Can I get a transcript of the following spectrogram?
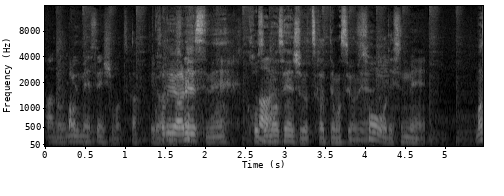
あのあ。有名選手も使ってるこれあれでですね。小園選手が使ってますよね、そうですね。全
